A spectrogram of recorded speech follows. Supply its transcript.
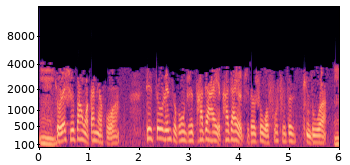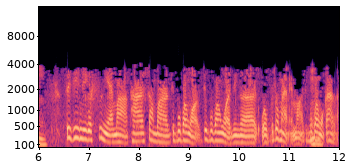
嗯，有的时候帮我干点活，这都人所共知。他家也他家也知道说我付出的挺多，嗯，最近这个四年吧，他上班就不帮我就不帮我那个我不做买卖嘛，就不帮我干了，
